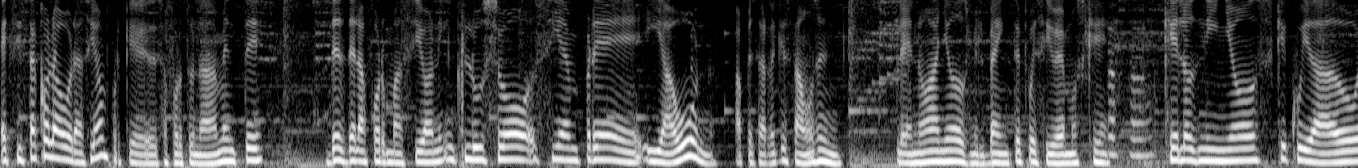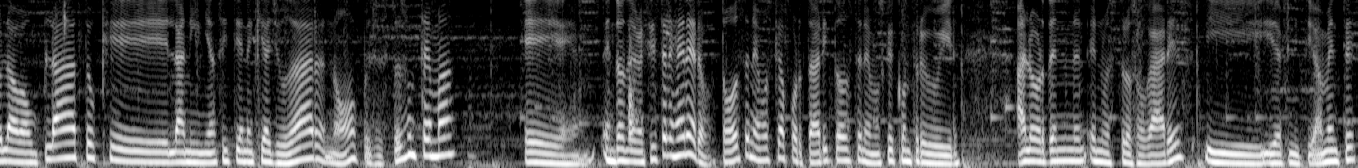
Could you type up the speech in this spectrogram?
exista colaboración, porque desafortunadamente desde la formación incluso siempre y aún, a pesar de que estamos en pleno año 2020, pues sí vemos que, que los niños, que cuidado lava un plato, que la niña sí tiene que ayudar, no, pues esto es un tema eh, en donde no existe el género, todos tenemos que aportar y todos tenemos que contribuir al orden en, nuestros hogares y, definitivamente,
